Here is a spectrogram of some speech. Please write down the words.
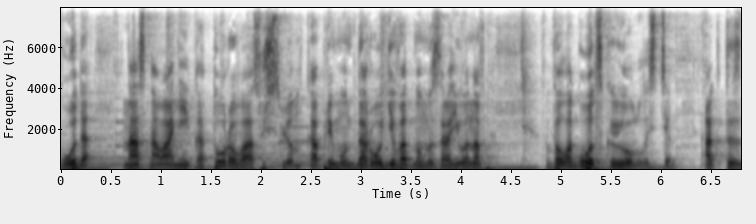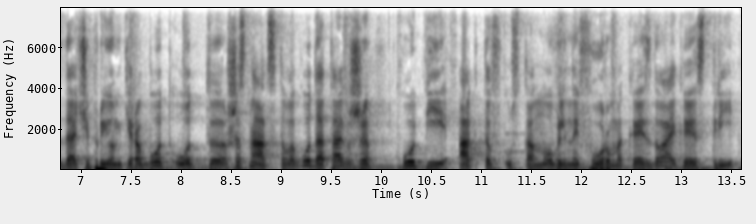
года, на основании которого осуществлен капремонт дороги в одном из районов Вологодской области, акты сдачи приемки работ от 2016 года, а также копии актов установленной формы КС-2 и КС-3.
